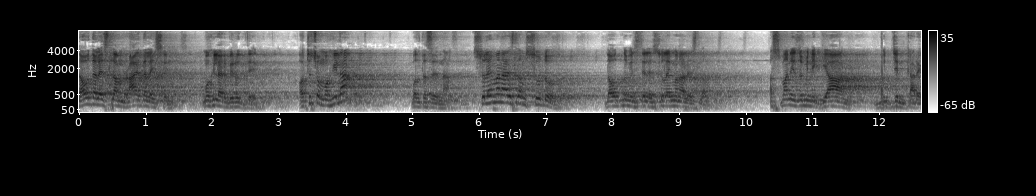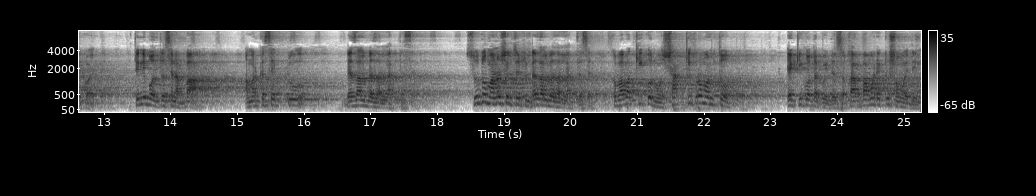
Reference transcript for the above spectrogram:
দাউদ আলাহ ইসলাম রায় দালাইছেন মহিলার বিরুদ্ধে। অথচ মহিলা বলতেছে না। সুলাইমান আল ইসলাম সুডো দাউদ নবীর ছেলে সুলাইমান আল ইসলাম আসমানি জমিনে জ্ঞান, বুঝছেন কারে কয়? তিনি বলতেছেন, আব্বা, আমার কাছে একটু বেজাল বেজাল লাগতেছে। শুধু মানুষের কাছে একটু বেজাল বেজাল লাগতেছে। তো বাবা, কি করব? সাক্ষী প্রমাণ তো। একই কথা কইতেছে। আব্বা, আমার একটু সময় দিন।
